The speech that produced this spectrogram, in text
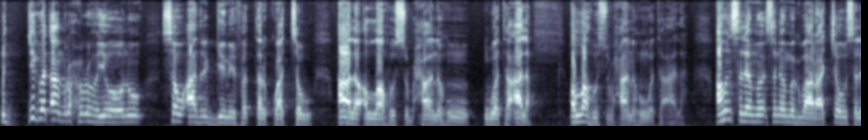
እጅግ በጣም ሩህሩህ የሆኑ ሰው አድርጌን የፈጠርኳቸው አለ አላሁ ስብሓነሁ ወተዓላ። አላሁ ስብሓነሁ ወተዓላ አሁን ስለ ምግባራቸው ስለ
